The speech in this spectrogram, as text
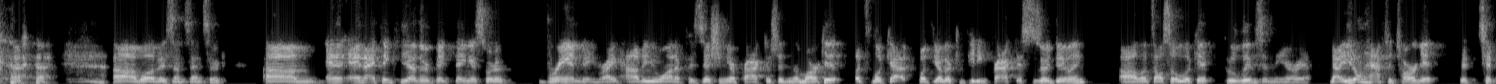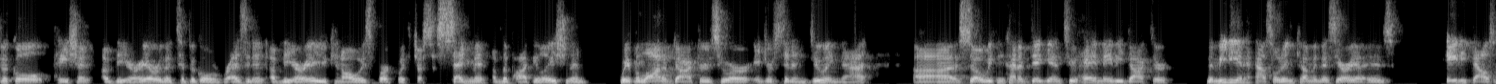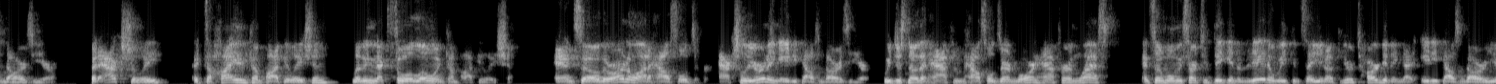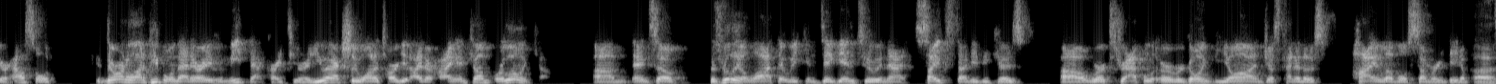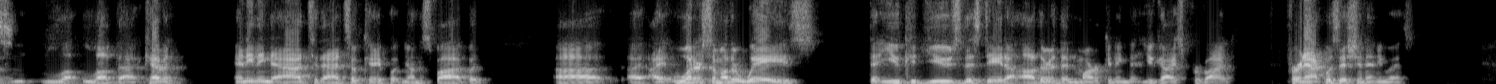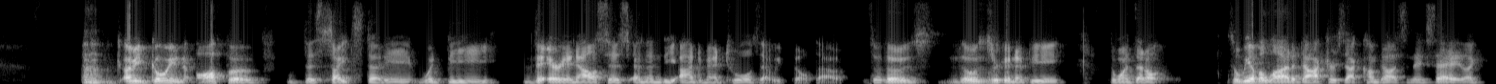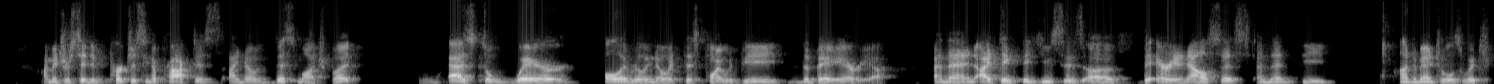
Uh, well it is uncensored. Um, and, and i think the other big thing is sort of branding right? How do you want to position your practice in the market? Let's look at what the other competing practices are doing. Uh, let's also look at who lives in the area. Now you don't have to target the typical patient of the area or the typical resident of the area. You can always work with just a segment of the population. And we have a lot of doctors who are interested in doing that. Uh, so we can kind of dig into hey, maybe doctor, the median household income in this area is $80,000 a year. But actually, it's a high income population living next to a low income population. And so there aren't a lot of households actually earning $80,000 a year. We just know that half of households earn more and half earn less. And so when we start to dig into the data, we can say, you know, if you're targeting that $80,000 a year household, there aren't a lot of people in that area who meet that criteria. You actually want to target either high income or low income. Um, and so there's really a lot that we can dig into in that site study because uh, we're extrapolating or we're going beyond just kind of those high level summary data uh, points. Uh, lo- love that. Kevin, anything to add to that? It's okay putting you on the spot, but uh, I, I, what are some other ways that you could use this data other than marketing that you guys provide for an acquisition anyways? I mean going off of the site study would be the area analysis and then the on-demand tools that we've built out. So those those are going to be the ones that'll so we have a lot of doctors that come to us and they say like i'm interested in purchasing a practice. I know this much but as to where all I really know at this point would be the Bay Area. And then I think the uses of the area analysis and then the on-demand tools, which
